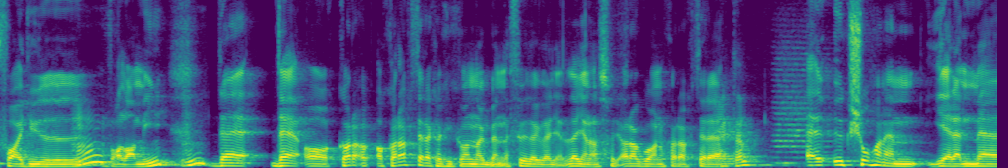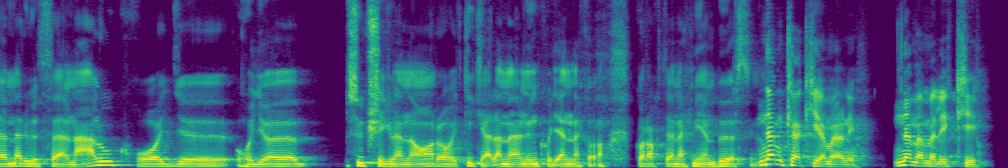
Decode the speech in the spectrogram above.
fajgyűlölő mm. valami, mm. de, de a, kar- a karakterek, akik vannak benne, főleg legyen, legyen az, hogy Aragorn karaktere, Értem. E, ők soha nem jelen, merült fel náluk, hogy, hogy szükség lenne arra, hogy ki kell emelnünk, hogy ennek a karakternek milyen bőrszín. Nem kell kiemelni. Nem emelik ki.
